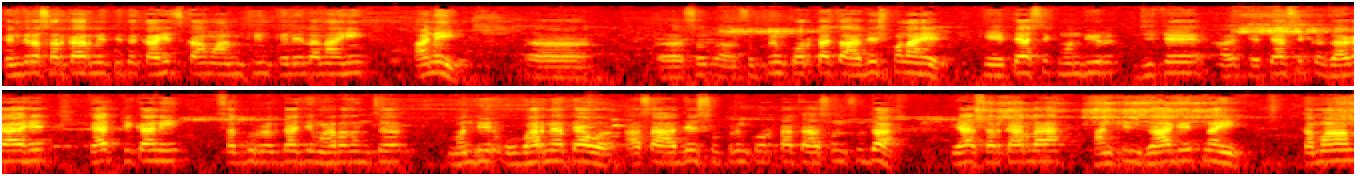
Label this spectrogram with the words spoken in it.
केंद्र सरकारने तिथे काहीच काम आणखीन केलेलं नाही. आणि सु सुप्रीम कोर्टाचा आदेश पण आहे की ऐतिहासिक मंदिर जिथे ऐतिहासिक जागा आहे त्याच ठिकाणी सद्गुरू रविदासजी महाराजांचं मंदिर उभारण्यात यावं असा आदेश सुप्रीम कोर्टाचा असूनसुद्धा या सरकारला आणखीन जाग येत नाही. तमाम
